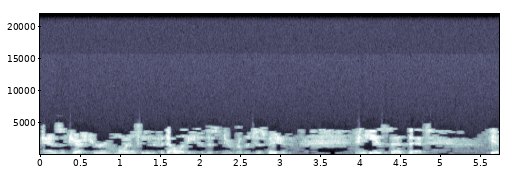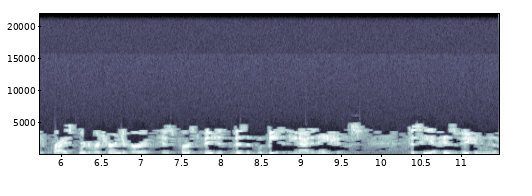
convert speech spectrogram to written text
as a gesture of loyalty and fidelity to this new religious vision. And he has said that if Christ were to return to earth, his first visit, would be to the United Nations to see if his vision of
